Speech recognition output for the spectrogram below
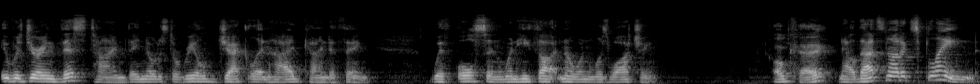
It was during this time they noticed a real Jekyll and Hyde kind of thing with Olson when he thought no one was watching. Okay. Now, that's not explained,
